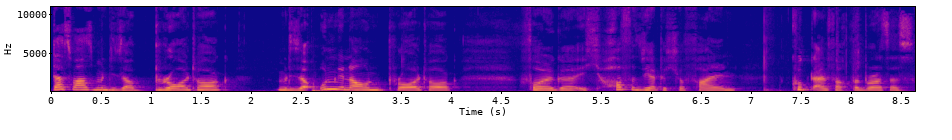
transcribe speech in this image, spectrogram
Das war's mit dieser Brawl Talk, mit dieser ungenauen Brawl Talk Folge. Ich hoffe, sie hat euch gefallen. Guckt einfach bei Brothers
